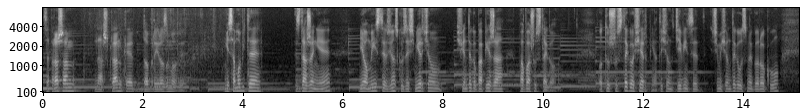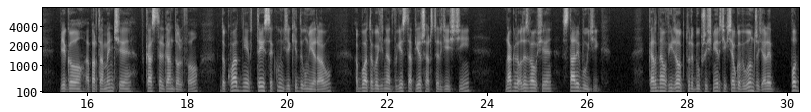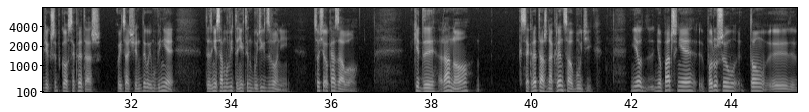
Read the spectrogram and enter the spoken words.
Zapraszam na szklankę dobrej rozmowy. Niesamowite zdarzenie miało miejsce w związku ze śmiercią świętego papieża Pawła VI. Otóż 6 sierpnia 1978 roku w jego apartamencie w Castel Gandolfo, dokładnie w tej sekundzie, kiedy umierał, a była to godzina 21.40, nagle odezwał się stary budzik. Kardynał Villot, który był przy śmierci, chciał go wyłączyć, ale podbiegł szybko sekretarz Ojca Świętego i mówi: Nie, to jest niesamowite, niech ten budzik dzwoni. Co się okazało? Kiedy rano sekretarz nakręcał budzik, nieopatrznie poruszył tą,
